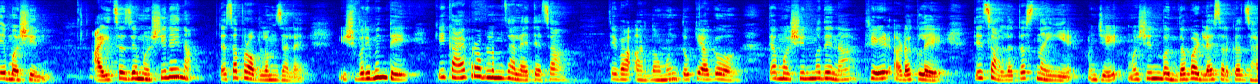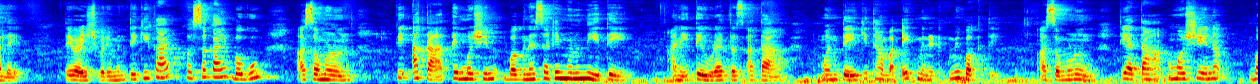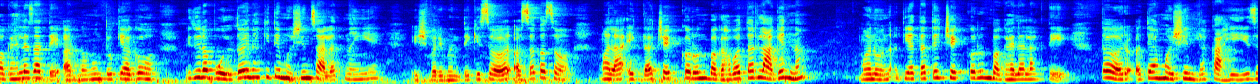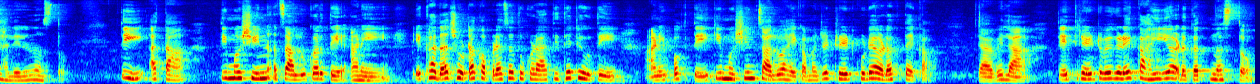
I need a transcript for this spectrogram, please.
ते मशीन. आईचं जे मशीन आहे ना त्याचा प्रॉब्लेम झाला आहे ईश्वरी म्हणते की काय प्रॉब्लेम झाला आहे त्याचा? तेव्हा अर्णव म्हणतो की अगं त्या मशीनमध्ये ना थ्रेड अडकलं आहे ते चालतच नाही आहे म्हणजे मशीन बंद पडल्यासारखंच झालं आहे तेव्हा ईश्वरी म्हणते की काय? कसं काय? बघू. असं म्हणून ती आता ते मशीन बघण्यासाठी म्हणून येते. आणि तेवढ्यातच आता म्हणते की थांबा एक मिनिट मी बघते. असं म्हणून ती आता मशीन बघायला जाते. अर्णव म्हणतो की अगं मी तुला बोलतो आहे ना की ते मशीन चालत नाही आहे ईश्वरी म्हणते की सर असं कसं? मला एकदा चेक करून बघावं तर लागेल ना? म्हणून ती आता ते चेक करून बघायला लागते. तर त्या मशीनला काहीही झालेलं नसतं. ती आता ती मशीन चालू करते आणि एखादा छोटा कपड्याचा तुकडा तिथे ठेवते आणि बघते की मशीन चालू आहे का? म्हणजे ट्रेड कुठे अडकतं आहे का? त्यावेळेला ते थ्रेट वगैरे काहीही अडकत नसतं.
